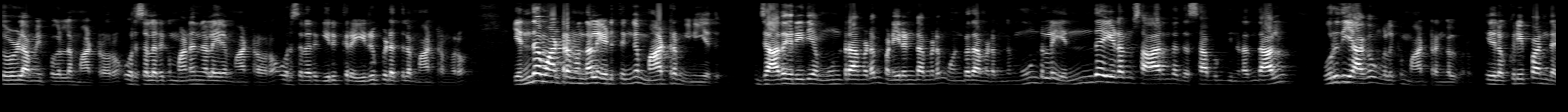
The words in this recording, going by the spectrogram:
தொழில் அமைப்புகளில் மாற்றம் வரும். ஒரு சிலருக்கு மனநிலையில் மாற்றம் வரும். ஒரு சிலருக்கு இருக்கிற இருப்பிடத்தில் மாற்றம் வரும். எந்த மாற்றம் வந்தாலும் எடுத்துங்க மாற்றம் இனியது. ஜாதக ரீதியாக மூன்றாம் இடம் பன்னிரெண்டாம் இடம் ஒன்பதாம் இடம். இந்த மூன்றில் எந்த இடம் சார்ந்த தசாபுக்தி நடந்தாலும் உறுதியாக உங்களுக்கு மாற்றங்கள் வரும். இதில் குறிப்பாக இந்த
